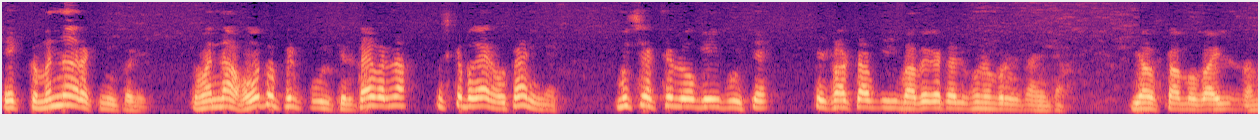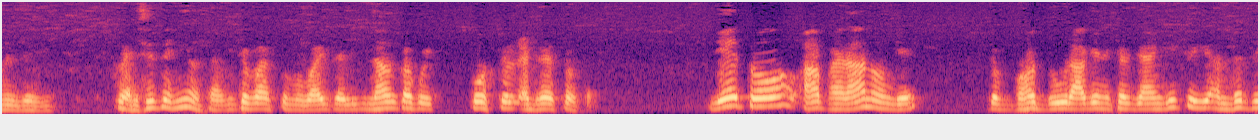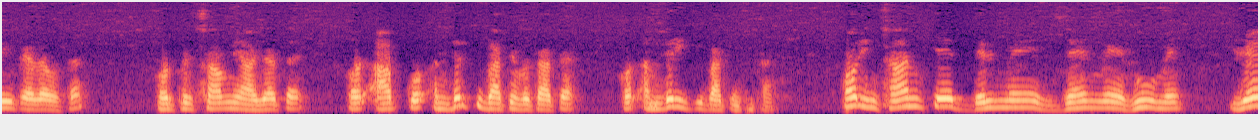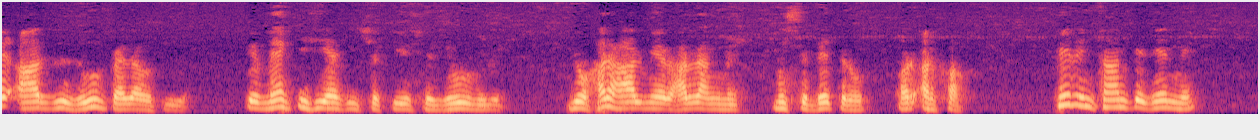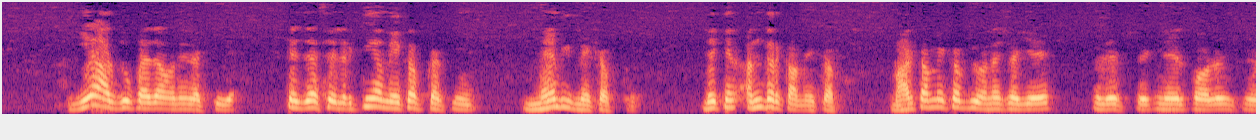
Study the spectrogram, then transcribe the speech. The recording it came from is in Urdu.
ایک تمنا رکھنی پڑے۔ گی تمنا ہو تو پھر پھول کھلتا ہے، ورنہ اس کے بغیر ہوتا نہیں ہے۔ مجھ سے اکثر لوگ یہی پوچھتے ہیں کہ ڈاکٹر صاحب کی بابے کا ٹیلی فون نمبر بتائیں گا یا اس کا موبائل ہمیں دے گی تو ایسے تو نہیں ہوتا، ان کے پاس تو موبائل ٹیلی نہ ان کا کوئی پوسٹل ایڈریس ہوتا۔ یہ تو آپ حیران ہوں گے، جب بہت دور آگے نکل جائیں گی کہ یہ اندر سے ہی پیدا ہوتا ہے اور پھر سامنے آ جاتا ہے اور آپ کو اندر کی باتیں بتاتا ہے اور اندر ہی کی باتیں سکھاتا ہے۔ اور انسان کے دل میں، ذہن میں، روح میں یہ آرزو ضرور پیدا ہوتی ہے کہ میں کسی ایسی شخصیت سے ضرور ملوں جو ہر حال میں اور ہر رنگ میں مجھ سے بہتر ہو اور عرفہ ہو۔ پھر انسان کے ذہن میں یہ آرزو پیدا ہونے لگتی ہے کہ جیسے لڑکیاں میک اپ کرتی ہیں، میں بھی میک اپ کروں۔ لیکن اندر کا میک اپ باہر کا میک اپ بھی ہونا چاہیے۔ لپسٹک نیل پالش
